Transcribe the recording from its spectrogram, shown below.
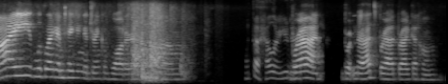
I look like I'm taking a drink of water. Um, what the hell are you doing? Brad. No, that's Brad. Brad got home.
